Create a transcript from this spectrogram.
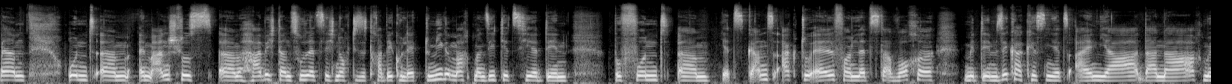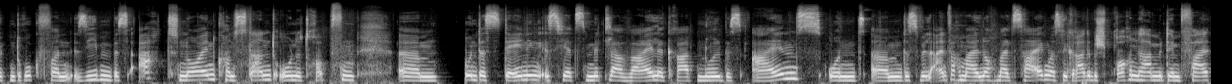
ähm, und ähm, im Anschluss ähm, habe ich dann zusätzlich noch diese Trabekulektomie gemacht. Man sieht jetzt hier den Befund ähm, jetzt ganz aktuell von letzter Woche mit dem Sickerkissen jetzt ein Jahr danach mit einem Druck von sieben bis acht, neun konstant ohne Tropfen. Und das Staining ist jetzt mittlerweile Grad 0 bis 1. Und ähm, das will einfach mal nochmal zeigen, was wir gerade besprochen haben mit dem Fall,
